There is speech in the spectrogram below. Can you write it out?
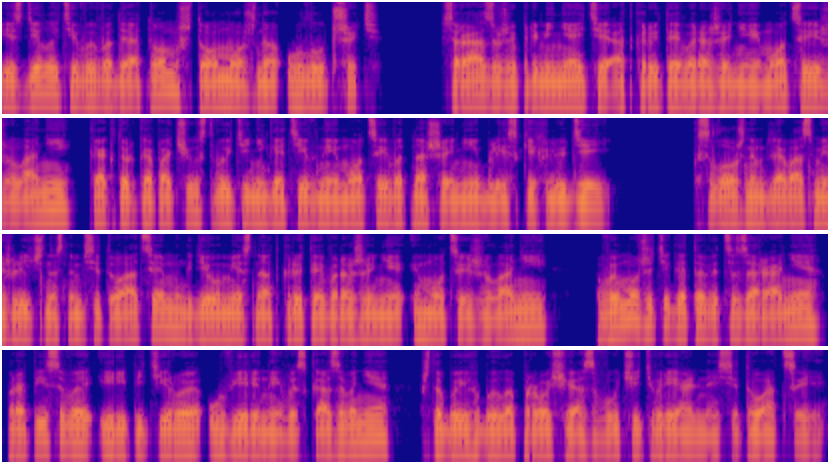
и сделайте выводы о том, что можно улучшить. Сразу же применяйте открытое выражение эмоций и желаний, как только почувствуете негативные эмоции в отношении близких людей. К сложным для вас межличностным ситуациям, где уместно открытое выражение эмоций и желаний, вы можете готовиться заранее, прописывая и репетируя уверенные высказывания, чтобы их было проще озвучить в реальной ситуации.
